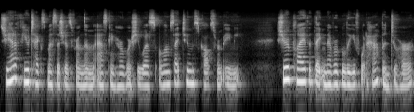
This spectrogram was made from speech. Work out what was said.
She had a few text messages from them asking her where she was, alongside two missed calls from Amy. She replied that they'd never believe what happened to her,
